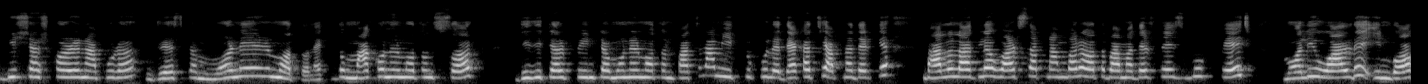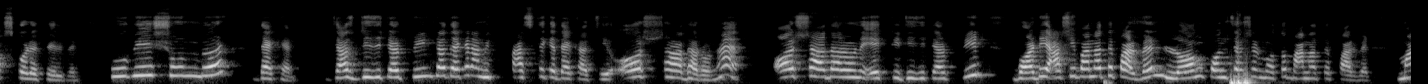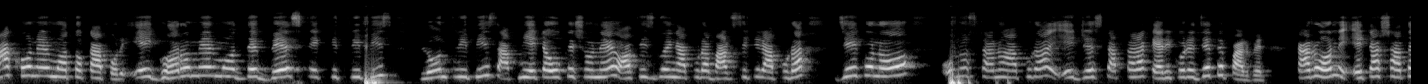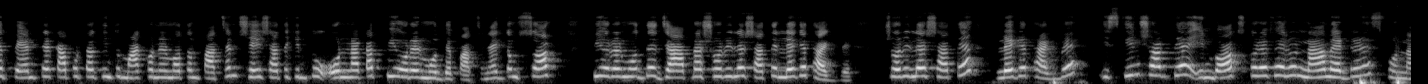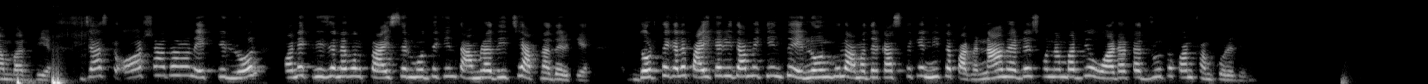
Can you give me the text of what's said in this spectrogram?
বিশ্বাস করেন আপুরা ড্রেসটা মনের মতন, একদম মাখনের মতন সফট ডিজিটাল প্রিন্টটা মনের মতন পাচ্ছেন। আমি একটু খুলে দেখাচ্ছি আপনাদেরকে। ভালো লাগলে হোয়াটসঅ্যাপ নাম্বারে অথবা আমাদের ফেসবুক পেজ মলি ওয়ার্ল্ডে ইনবক্স করে ফেলবেন। খুবই সুন্দর। দেখেন জাস্ট ডিজিটাল প্রিন্টটা দেখেন, আমি কাছ থেকে দেখাচ্ছি। অসাধারণ হ্যাঁ? অসাধারণ একটি ডিজিটাল প্রিন্ট বডি আশি বানাতে পারবেন লং পঞ্চাশের মতো বানাতে পারবেন। মাখনের মতো কাপড়, এই গরমের মধ্যে বেস্ট একটি three piece lawn three piece আপনি এটা ওকেশনে অফিস গোয়িং আপুরা ভার্সিটির আপুরা যে কোনো অনুষ্ঠানও আপুরা, এই ড্রেসটা আপনারা ক্যারি করে যেতে পারবেন। কারণ এটার সাথে প্যান্টের কাপড়টা কিন্তু মাখনের মতন পাচ্ছেন, সেই সাথে কিন্তু ওড়নাটা পিওরের মধ্যে পাচ্ছেন। একদম সফট পিওরের মধ্যে যা আপনার শরীরের সাথে লেগে থাকবে। শরীরের সাথে লেগে থাকবে। স্ক্রিনশট দিয়ে ইনবক্স করে ফেলুন নাম অ্যাড্রেস ফোন নাম্বার দিয়ে। জাস্ট অসাধারণ একটি লোন অনেক রিজনেবল প্রাইসের মধ্যে কিন্তু আমরা দিচ্ছি আপনাদেরকে। ধরতে গেলে পাইকারি দামে কিন্তু এই লোনগুলো আমাদের কাছ থেকে নিতে পারবেন। নাম অ্যাড্রেস ফোন নাম্বার দিয়ে অর্ডারটা দ্রুত কনফার্ম করে দিন।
